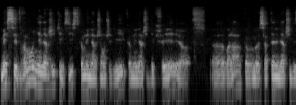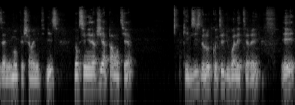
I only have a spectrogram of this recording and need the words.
mais c'est vraiment une énergie qui existe, comme l'énergie angélique, comme l'énergie des fées, euh, euh, voilà, comme certaines énergies des animaux que les chamans utilisent. Donc c'est une énergie à part entière qui existe de l'autre côté du voile éthéré et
